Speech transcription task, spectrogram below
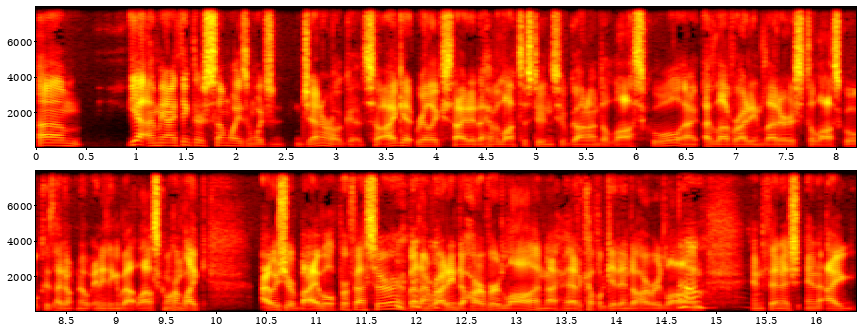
Um, yeah, I mean, I think there's some ways in which general good. So I get really excited. I have lots of students who've gone on to law school. I, I love writing letters to law school because I don't know anything about law school. I'm like, I was your Bible professor, but I'm writing to Harvard Law, and I've had a couple get into Harvard Law oh. and, and finish. And I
